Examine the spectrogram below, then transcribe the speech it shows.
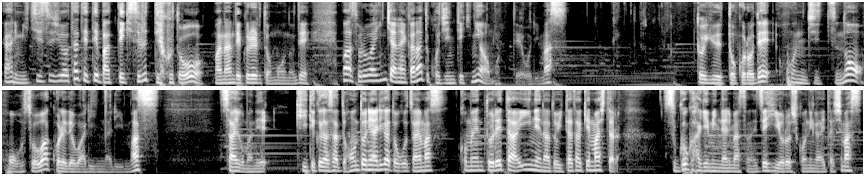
やはり道筋を立てて抜擢するっていうことを学んでくれると思うのでまあそれはいいんじゃないかなと個人的には思っております。というところで本日の放送はこれで終わりになります。最後まで聞いてくださって本当にありがとうございます。コメント、レター、いいねなどいただけましたらすごく励みになりますので、ぜひよろしくお願いいたします。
